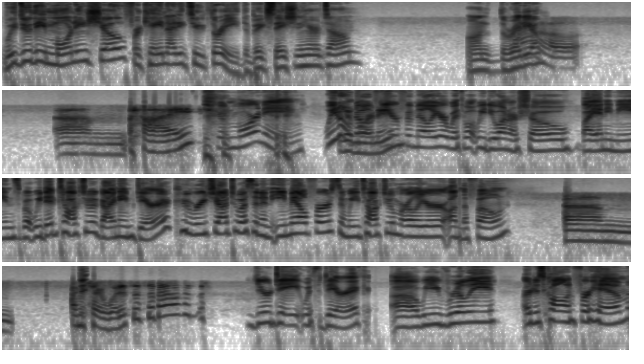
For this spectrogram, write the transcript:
We do the morning show for K92.3, the big station here in town on the radio. Oh. Um. Hi. Good morning. We don't Good know morning. if you're familiar with what we do on our show by any means, but we did talk to a guy named Derek who reached out to us in an email first, and we talked to him earlier on the phone. Um. I'm sorry. What is this about? Your date with Derek. Uh, we really are just calling for him.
